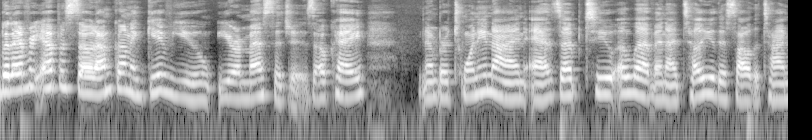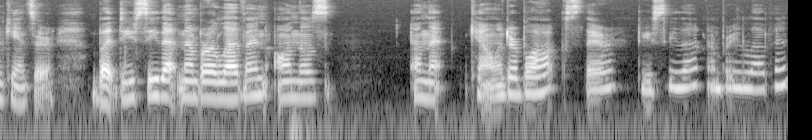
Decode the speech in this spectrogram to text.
But every episode, I'm going to give you your messages, okay? Number 29 adds up to 11. I tell you this all the time, Cancer. But do you see that number 11 on those, on that calendar blocks there? Do you see that number 11?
